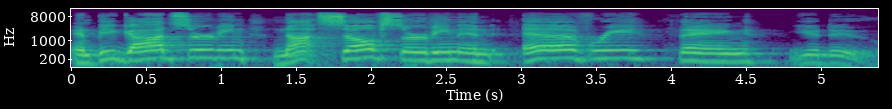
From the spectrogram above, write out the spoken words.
And be God serving, not self serving in everything you do.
